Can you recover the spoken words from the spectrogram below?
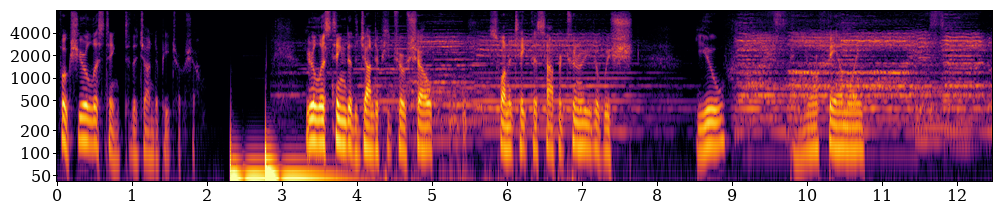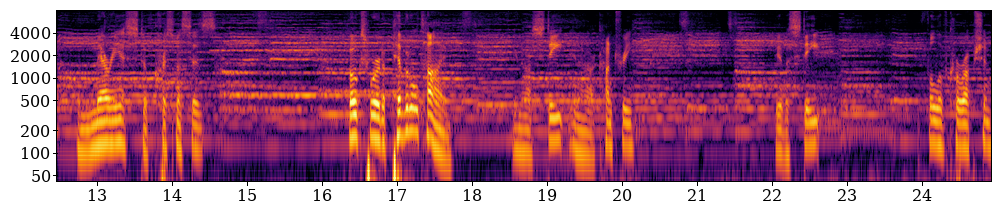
Folks, you're listening to The John DePetro Show. You're listening to The John DePetro Show. Just want to take this opportunity to wish you and your family the merriest of Christmases. Folks, we're at a pivotal time in our state, and in our country. We have a state full of corruption,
